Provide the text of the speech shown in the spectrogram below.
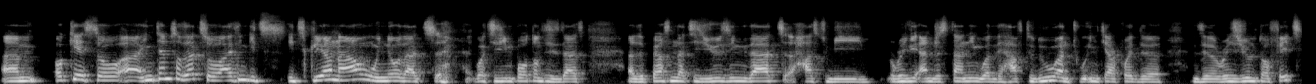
Um, okay, so uh, in terms of that, so I think it's it's clear now. We know that what is important is that uh, the person that is using that has to be really understanding what they have to do and to interpret the, the result of it.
